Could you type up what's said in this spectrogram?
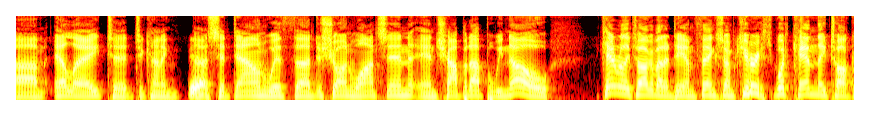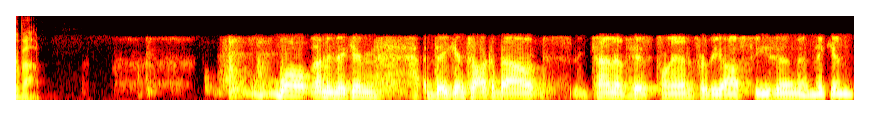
um, L.A. to to kind of Yeah. uh, sit down with uh, Deshaun Watson and chop it up. But we know can't really talk about a damn thing. So I'm curious, what can they talk about? Well, I mean, they can they can talk about kind of his plan for the off season, and they can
